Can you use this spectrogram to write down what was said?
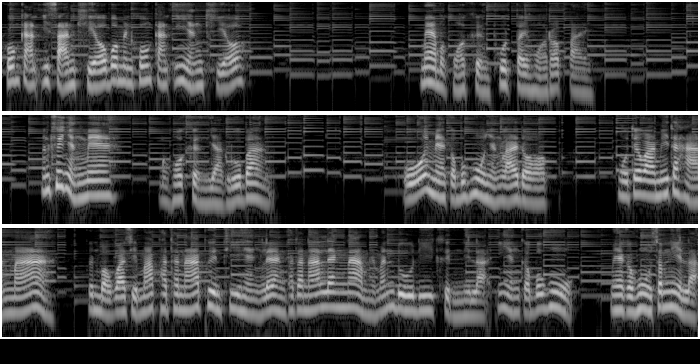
โครงการอีสานเขียวบ่เป็นโครงการอีหยังเขียว แม่บักหัวเขิงพูดไปหัวเราะไป มันคืออย่างแม่บักหัวเขิงอยากรู้บ้าง โอ้ยแม่กับบุฮูหยังหลายดอกหูแต่ว่ามีทหารมาเพิ่นบอกว่าสิมาพัฒนาพื้นที่แห่งแรงพัฒนาแหล่งน้ำให้มันดูดีขึ้นนี่ละอีหยังกับบุฮูแม่กับฮูซ้ำนี่ละ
